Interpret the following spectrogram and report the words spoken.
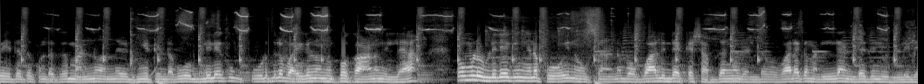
പെയ്തത് കൊണ്ടൊക്കെ മണ്ണ് വന്ന് ഇടിഞ്ഞിട്ടുണ്ട്. അപ്പോൾ ഉള്ളിലേക്ക് കൂടുതൽ വഴികളൊന്നും ഇപ്പോൾ കാണുന്നില്ല. അപ്പോൾ നമ്മൾ ഉള്ളിലേക്ക് ഇങ്ങനെ പോയി നോക്കുകയാണ് വവ്വാലിന്റെയൊക്കെ ശബ്ദങ്ങളുണ്ട്. വവ്വാലൊക്കെ നല്ല ഉണ്ട് ഇതിന്റെ ഉള്ളിൽ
